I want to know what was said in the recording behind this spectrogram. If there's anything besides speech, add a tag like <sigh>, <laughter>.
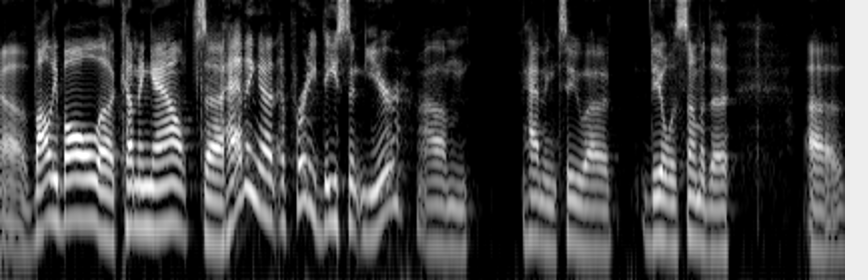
Uh, volleyball uh, coming out, uh, having a, a, pretty decent year, um, having to uh, deal with some of the uh,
